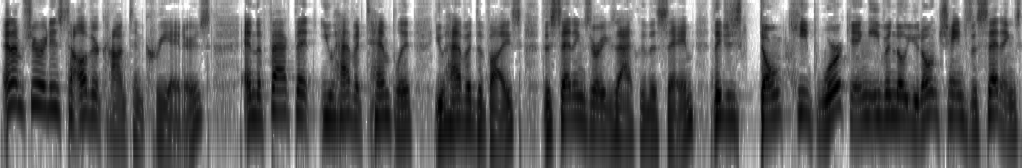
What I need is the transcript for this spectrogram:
And i'm sure it is to other content creators. And the fact that you have a template you have a device the settings are exactly the same. They just don't keep working even though you don't change the settings.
